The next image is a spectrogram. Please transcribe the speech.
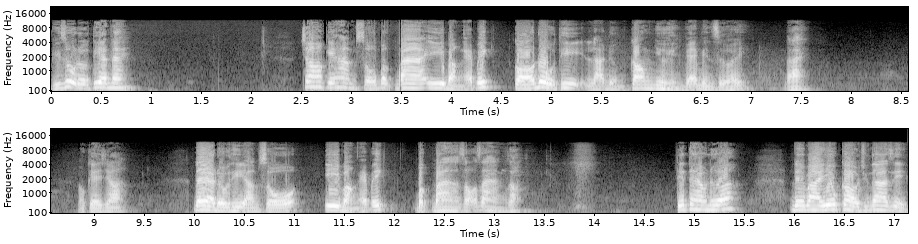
Ví dụ đầu tiên đây. Cho cái hàm số bậc 3 y bằng fx có đồ thị là đường cong như hình vẽ bên dưới. Đây. Ok chưa? Đây là đồ thị hàm số y bằng fx bậc 3 rõ ràng rồi. Tiếp theo nữa, đề bài yêu cầu chúng ta gì?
